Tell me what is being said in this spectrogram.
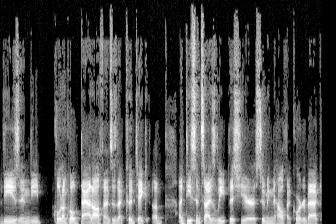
these in the quote unquote bad offenses that could take a, a decent sized leap this year, assuming the health at quarterback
